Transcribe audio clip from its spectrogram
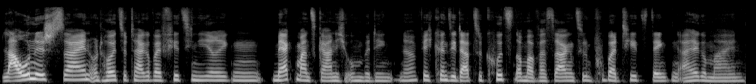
launisch sein. Und heutzutage bei 14-Jährigen merkt man es gar nicht unbedingt. Ne? Vielleicht können Sie dazu kurz noch mal was sagen zu dem Pubertätsdenken allgemein.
